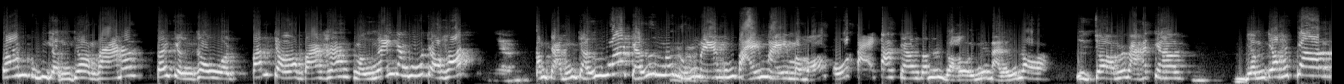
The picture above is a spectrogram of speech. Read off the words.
Tám cũng dùm cho người ta đó. Tới chừng thu tám cho người ta ha mười mấy trăm húa cho hết dạ. Ông chồng chữ quá chữ nó đụng mẹ cũng tại mày mà bỏ của tại tao trơn tao nói rồi mấy bà đừng lo. Tôi cho mấy bà hết trơn. Dùm cho hết trơn.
